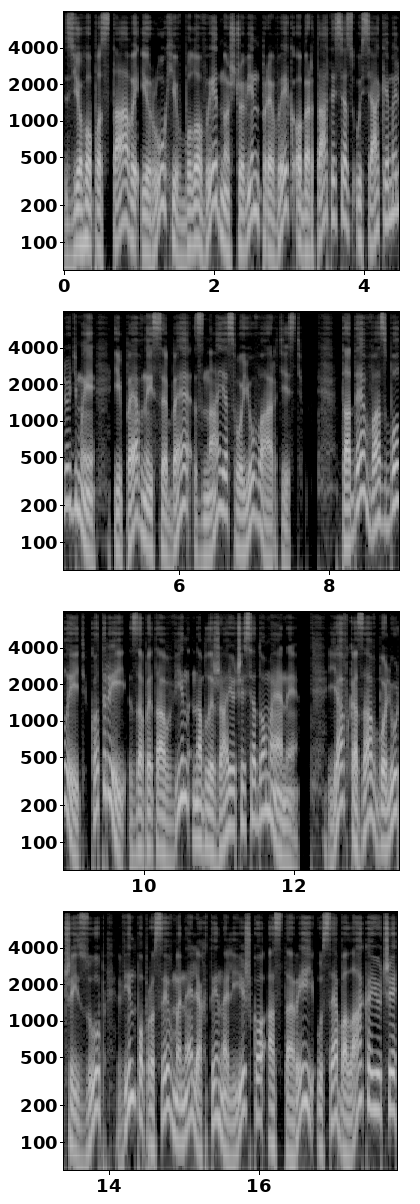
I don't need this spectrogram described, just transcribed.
З його постави і рухів було видно, що він привик обертатися з усякими людьми і певний себе знає свою вартість. Та де в вас болить? Котрий? запитав він, наближаючися до мене. Я вказав болючий зуб, він попросив мене лягти на ліжко, а старий, усе балакаючи,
